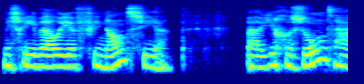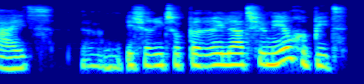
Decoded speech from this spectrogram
Misschien wel je financiën, uh, je gezondheid. Uh, is er iets op een relationeel gebied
